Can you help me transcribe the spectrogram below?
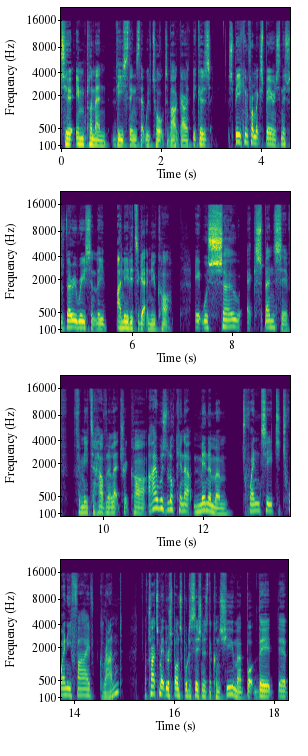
to implement these things that we've talked about, Gareth? Because speaking from experience, and this was very recently, I needed to get a new car. It was so expensive for me to have an electric car. I was looking at minimum 20 to 25 grand. I've tried to make the responsible decision as the consumer, but the the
